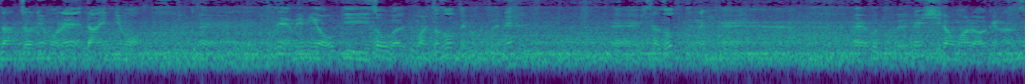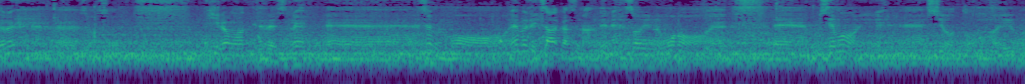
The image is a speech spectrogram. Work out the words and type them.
団長にもね、団員にも、えーね、耳が大きい像が生まれたぞってことでね、えー来たぞってね、えーえことでね、広まるわけなんですよね。えそうそう。広まってですね、えーそやっぱりサーカスなんでねそういうものを、ええ見せ物にね、えしようというこ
